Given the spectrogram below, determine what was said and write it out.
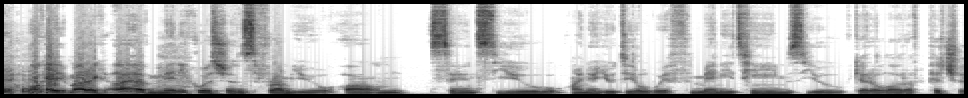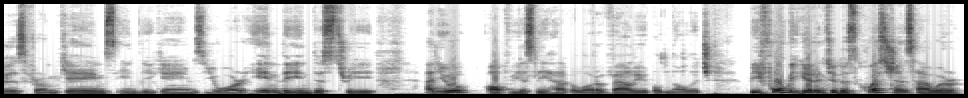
Okay, Marek, I have many questions from you. Um, since you, I know you deal with many teams, you get a lot of pitches from games, indie games, you are in the industry, and you obviously have a lot of valuable knowledge. Before we get into those questions, however,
